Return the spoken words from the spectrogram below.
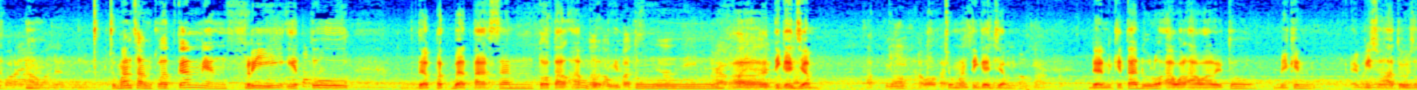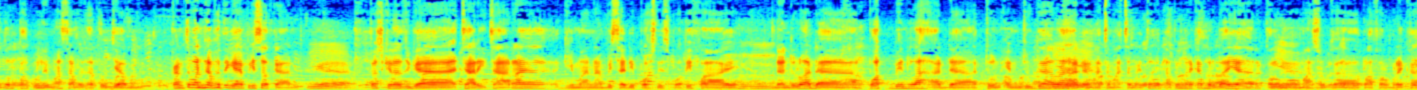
Cuman SoundCloud kan yang free itu dapat batasan total upload itu berapa ya, eh, tiga jam. Tapi Oh, kalau cuman tiga jam. Dan kita dulu awal-awal itu bikin episode satu episode tuh 45 sampai 1 jam. Kan cuma dapat tiga episode kan. Iya. Terus kita juga cari cara gimana bisa di-post di Spotify. Hmm. Dan dulu ada Podbean lah, ada TuneIn juga lah, ada macam-macam itu. Tapi mereka berbayar kalau Iya. mau masuk ke platform mereka.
